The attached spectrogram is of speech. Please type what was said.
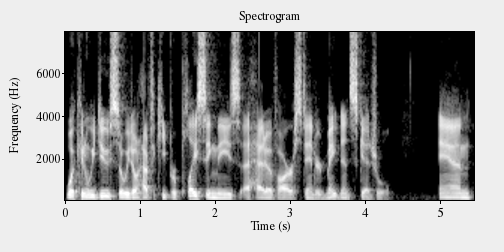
What can we do so we don't have to keep replacing these ahead of our standard maintenance schedule? And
